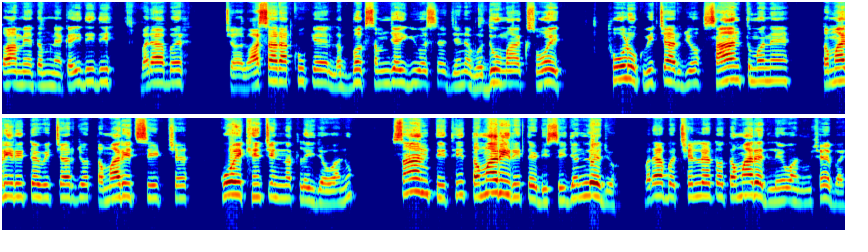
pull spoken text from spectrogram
તો આ મેં તમને કહી દીધી. બરાબર? ચલો, આશા રાખું કે લગભગ સમજાઈ ગયું હશે. જેને વધુ માર્ક્સ હોય, થોડુંક વિચારજો. શાંત મને તમારી રીતે વિચારજો. તમારી જ સીટ છે. કોઈ ખેંચીને નથી લઈ જવાનું. શાંતિથી તમારી રીતે ડિસિઝન લેજો. બરાબર? છેલ્લે તો તમારે જ લેવાનું છે ભાઈ.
